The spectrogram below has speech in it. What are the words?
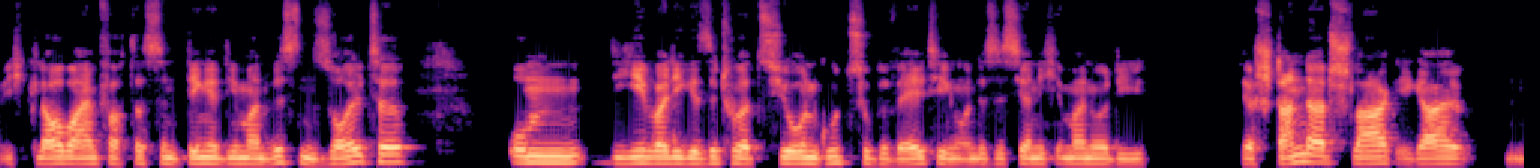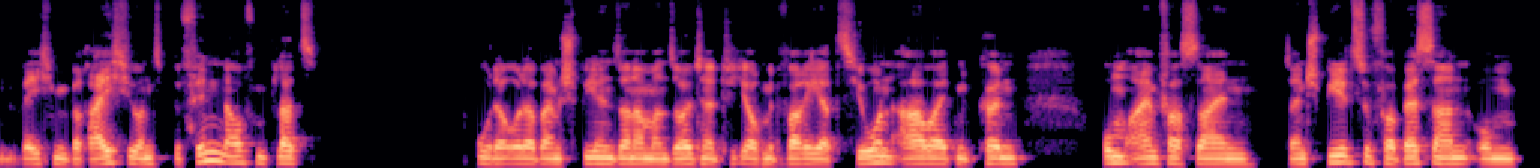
ich glaube einfach, das sind Dinge, die man wissen sollte, um die jeweilige Situation gut zu bewältigen. Und es ist ja nicht immer nur die der Standardschlag, egal in welchem Bereich wir uns befinden auf dem Platz oder, oder beim Spielen, sondern man sollte natürlich auch mit Variationen arbeiten können, um einfach sein, sein Spiel zu verbessern, um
